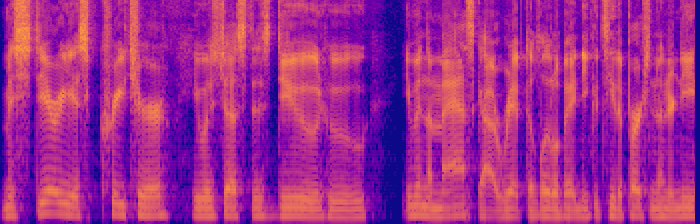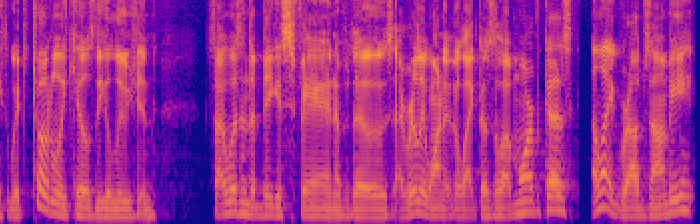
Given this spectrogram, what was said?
mysterious creature, he was just this dude who even the mask got ripped a little bit and you could see the person underneath, which totally kills the illusion. So I wasn't the biggest fan of those. I really wanted to like those a lot more because I like Rob Zombie.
